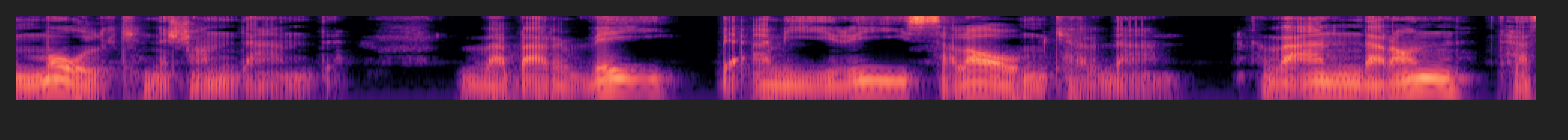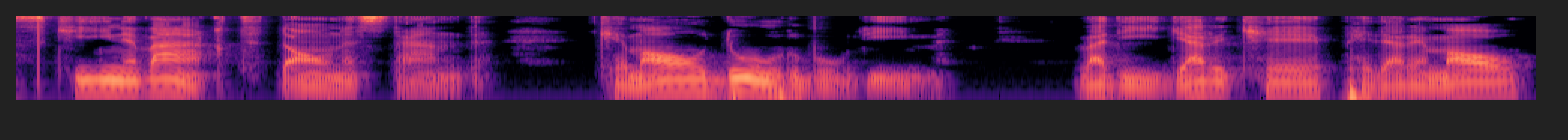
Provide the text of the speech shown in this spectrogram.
ملک نشاندند و بر وی به امیری سلام کردند و اندران تسکین وقت دانستند که ما دور بودیم و دیگر که پدر ما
